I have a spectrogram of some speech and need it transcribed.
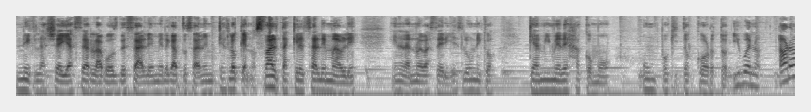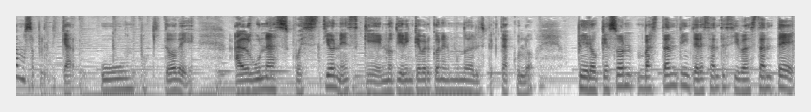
Nick Lachey a ser la voz de Salem, el gato Salem, que es lo que nos falta que el Salem hable en la nueva serie, es lo único que a mí me deja como un poquito corto. Y bueno, ahora vamos a platicar un poquito de algunas cuestiones que no tienen que ver con el mundo del espectáculo, pero que son bastante interesantes y bastante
